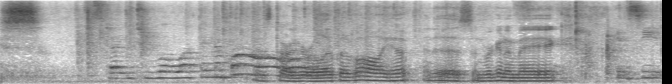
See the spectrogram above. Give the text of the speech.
Nice. Starting to roll up in a ball. It's starting to roll out the ball. Yep, it is. And we're gonna make. You can see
